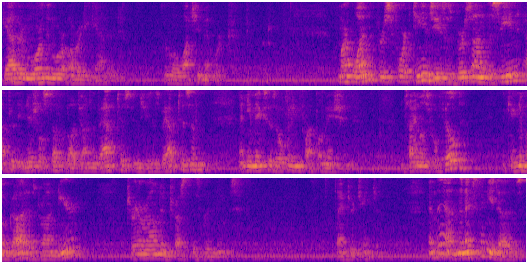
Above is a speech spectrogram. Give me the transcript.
gather more than we're already gathered. So we'll watch him at work. Mark 1, verse 14, Jesus bursts onto the scene after the initial stuff about John the Baptist and Jesus' baptism, and he makes his opening proclamation. The time is fulfilled, the kingdom of God has drawn near. Turn around and trust this good news. Times are changing. And then the next thing he does,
